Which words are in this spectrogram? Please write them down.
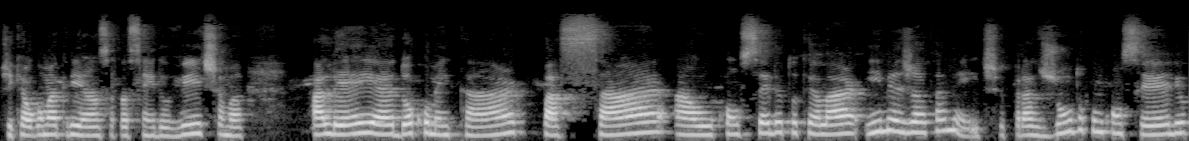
de que alguma criança está sendo vítima, a lei é documentar, passar ao conselho tutelar imediatamente, para junto com o conselho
